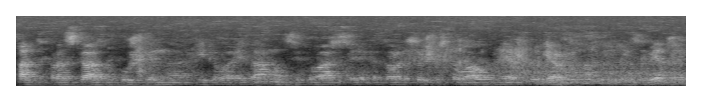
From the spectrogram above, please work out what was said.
от рассказа Пушкина и говорит там о ситуации, которая существовала между Германом и Елизаветой,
